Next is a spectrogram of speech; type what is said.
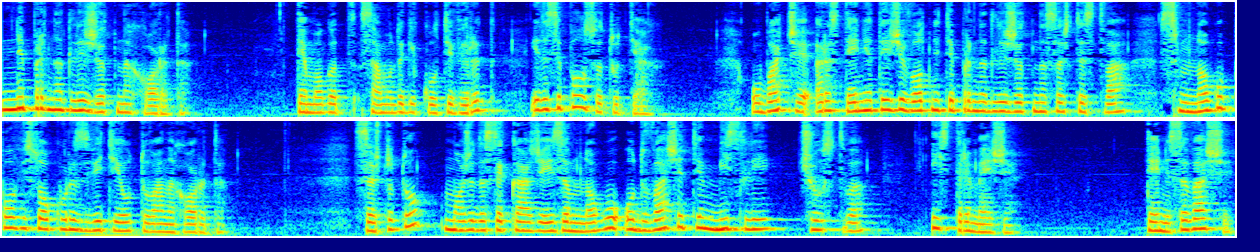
не принадлежат на хората. Те могат само да ги култивират и да се ползват от тях. Обаче растенията и животните принадлежат на същества с много по-високо развитие от това на хората. Същото може да се каже и за много от вашите мисли, чувства и стремежи. Те не са ваши,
